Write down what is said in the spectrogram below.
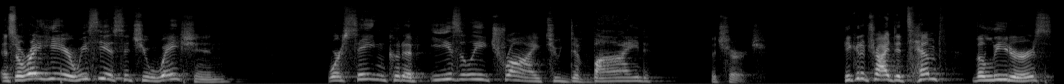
And so, right here, we see a situation where Satan could have easily tried to divide the church. He could have tried to tempt the leaders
